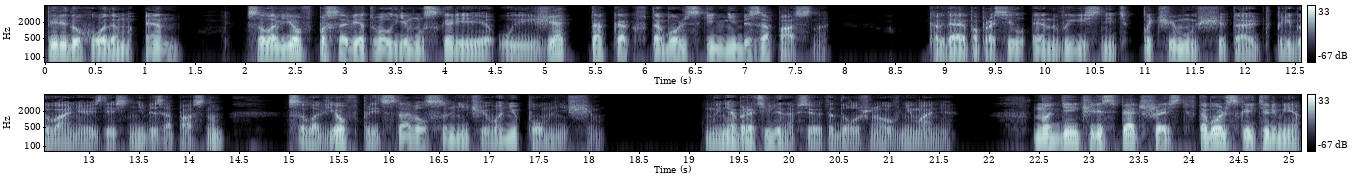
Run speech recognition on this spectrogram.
Перед уходом Н Соловьев посоветовал ему скорее уезжать, так как в Тобольске небезопасно. Когда я попросил Н выяснить, почему считают пребывание здесь небезопасным, Соловьев представился ничего не помнящим. Мы не обратили на все это должного внимания. Но дней через пять-шесть в Тобольской тюрьме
